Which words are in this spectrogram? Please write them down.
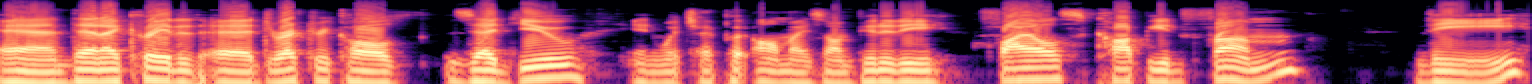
And then I created a directory called ZU in which I put all my Zombunity files copied from the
